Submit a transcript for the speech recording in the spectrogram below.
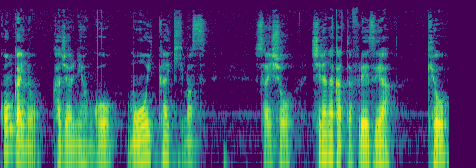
今回のカジュアル日本語をもう一回聞きます。最初知らなかったフレーズや今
